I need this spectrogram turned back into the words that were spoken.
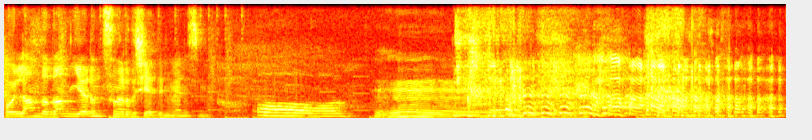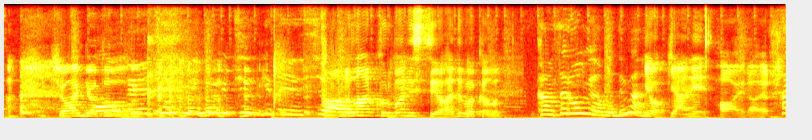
Hollanda'dan yarın sınır dışı edilmeniz mi? Oo. Hmm. Şu an çok iyi bir çizgideyiz şu an. Tanrılar kurban istiyor. Hadi bakalım. Kanser olmuyor ama değil mi? Yok yani Hayır hayır. Ha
